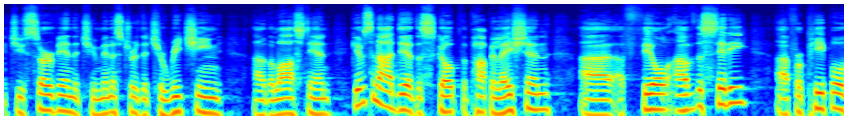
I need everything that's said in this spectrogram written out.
that you serve in, that you minister, that you're reaching uh, the lost in. Give us an idea of the scope, the population, uh, a feel of the city uh, for people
